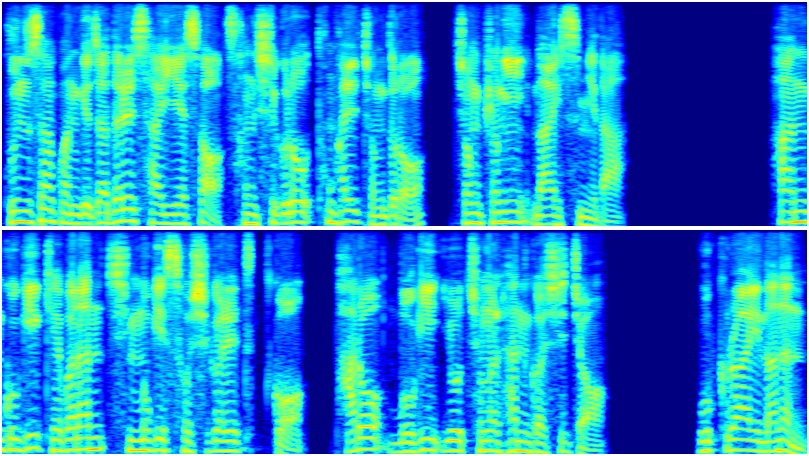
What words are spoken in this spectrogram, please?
군사 관계자들 사이에서 상식으로 통할 정도로 정평이 나 있습니다. 한국이 개발한 신무기 소식을 듣고 바로 무기 요청을 한 것이죠. 우크라이나는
